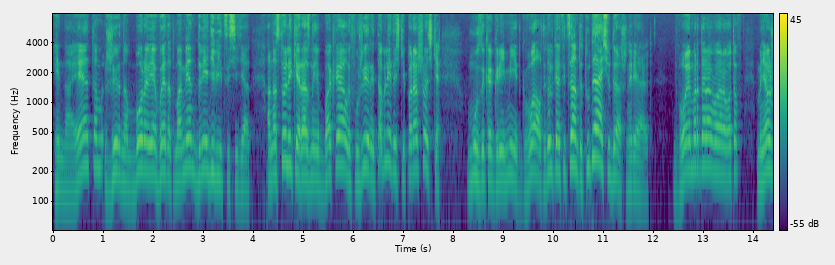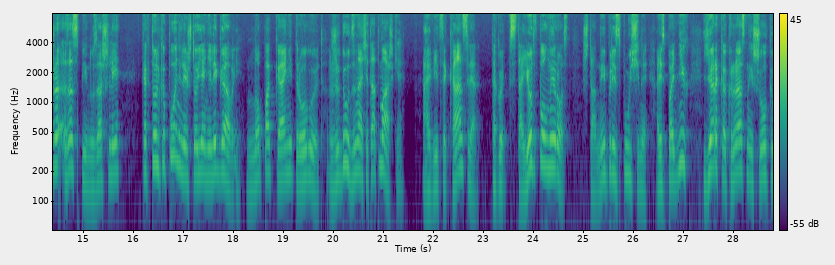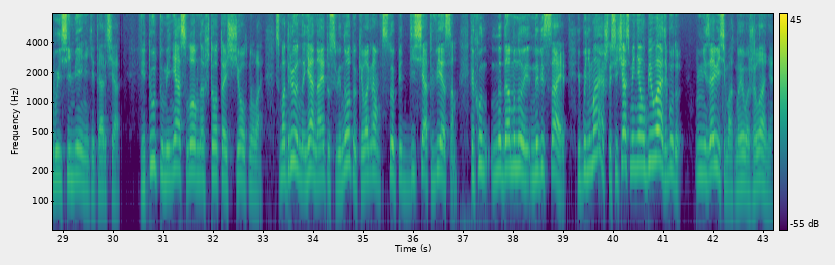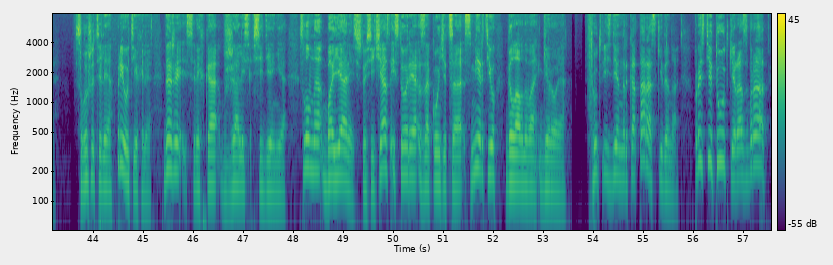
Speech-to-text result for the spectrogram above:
И на этом жирном борове в этот момент две девицы сидят, а на столике разные бокалы, фужеры, таблеточки, порошочки – Музыка гремит, гвалт, и только официанты туда-сюда шныряют. Двое мордороворотов меня уже за спину зашли. Как только поняли, что я не легавый, но пока не трогают, ждут, значит, отмашки. А вице-канцлер такой встает в полный рост, штаны приспущены, а из-под них ярко-красные шелковые семейники торчат. И тут у меня словно что-то щелкнуло. Смотрю я на эту свиноту килограмм в 150 весом, как он надо мной нависает, и понимаю, что сейчас меня убивать будут, независимо от моего желания. Слушатели приутихли, даже слегка вжались в сиденье, словно боялись, что сейчас история закончится смертью главного героя. Тут везде наркота раскидана, проститутки, разбрат,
